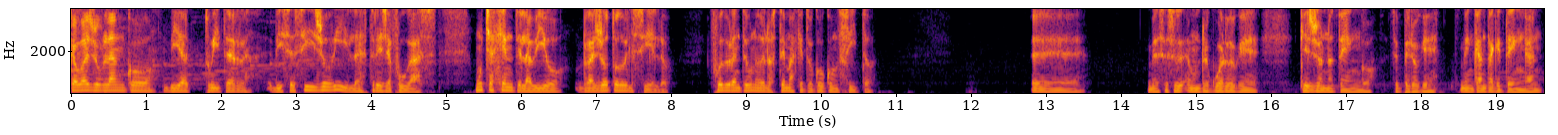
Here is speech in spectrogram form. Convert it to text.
Caballo Blanco vía Twitter dice, sí, yo vi la estrella fugaz. Mucha gente la vio, rayó todo el cielo. Fue durante uno de los temas que tocó con Fito. Eh, ¿Ves? Es un recuerdo que, que yo no tengo, pero que me encanta que tengan.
